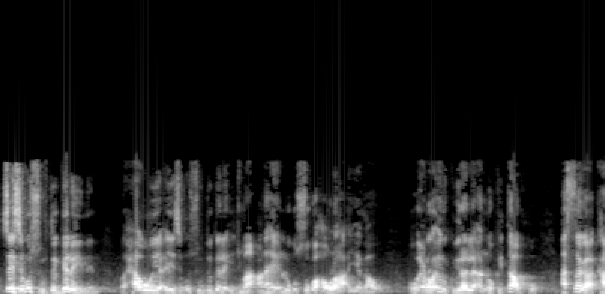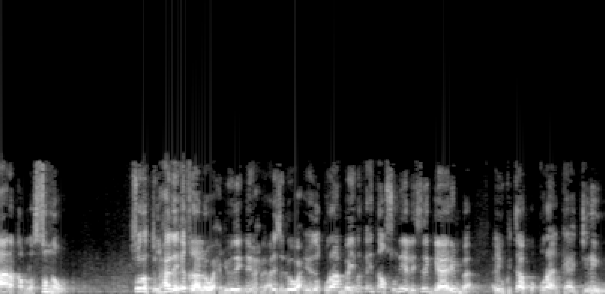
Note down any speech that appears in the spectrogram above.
saysan u suurtogelaynin waxaa weeye ayaysan u suurtogelayn ijmaacan ahay in lagu sugo howlaha iyagaaw oo wuxuu rabaa inuu ku yihah lanno kitaabku asaga kaana qabla sunna w suuratu maxaa le iqra la waxyooday nebi maxamed alay sl loo waxyooday qur'aan bay marka intaan sunniya laysla gaarinba ayuu kitaabka qur'aankaa jiray w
